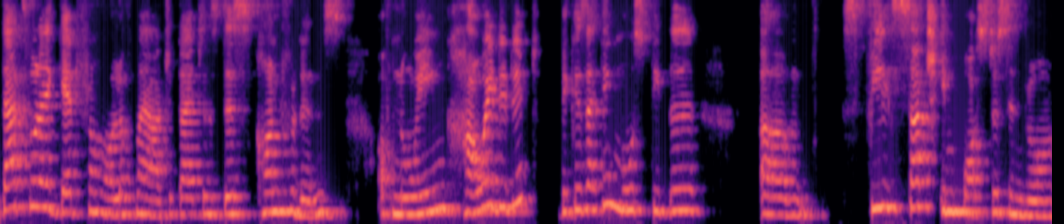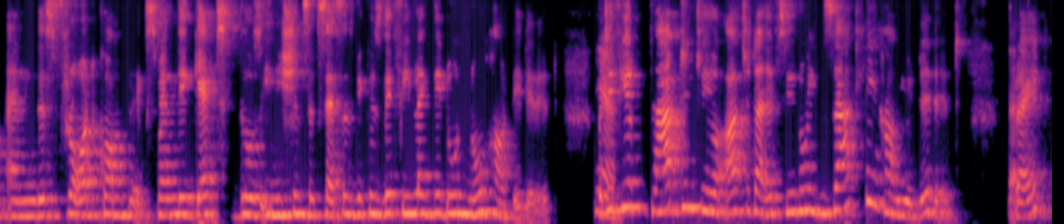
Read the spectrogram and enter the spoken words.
that's what I get from all of my archetypes is this confidence of knowing how I did it. Because I think most people um, feel such imposter syndrome and this fraud complex when they get those initial successes because they feel like they don't know how they did it. But yeah. if you're tapped into your archetypes, you know exactly how you did it, right?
